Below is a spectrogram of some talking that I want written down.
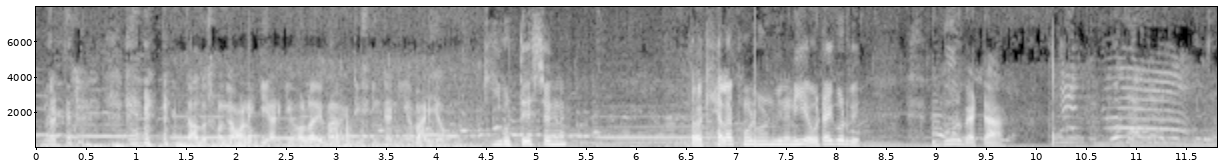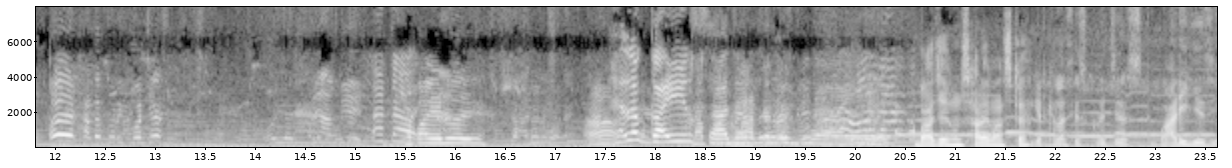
দাদুর সঙ্গে অনেক ইয়ার কি হলো এবার আমি টিফিনটা নিয়ে বাড়ি যাব। কি করতে এসছো এখানে? তবে খেলা করবি না নাকি ওটাই করবে। দূর বেটা। হ্যালো বাজে এখন সাড়ে পাঁচটা। ক্রিকেট খেলা শেষ করে জাস্ট বাড়ি গিয়েছি।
